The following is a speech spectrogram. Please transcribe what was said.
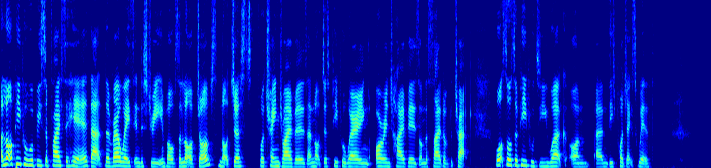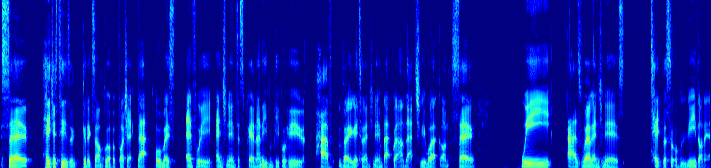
A lot of people would be surprised to hear that the railways industry involves a lot of jobs, not just for train drivers and not just people wearing orange high vis on the side of the track. What sort of people do you work on um, these projects with? So HS2 is a good example of a project that almost every engineering discipline and even people who have very little engineering background actually work on. So we, as rail engineers, take the sort of lead on it,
